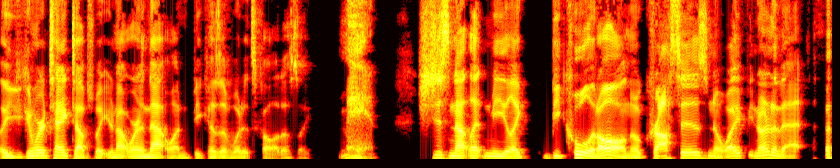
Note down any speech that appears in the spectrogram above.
like you can wear tank tops, but you're not wearing that one because of what it's called. I was like, man, she's just not letting me like be cool at all. No crosses, no wife, none of that.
